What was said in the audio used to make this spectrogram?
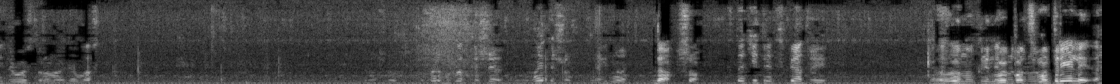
І другою стороною для власника. Тепер, будь ласка, ще знаєте що? Згідно Да, що? статті 35 Ви, Закону України ви про дорогу. подсмотрели?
